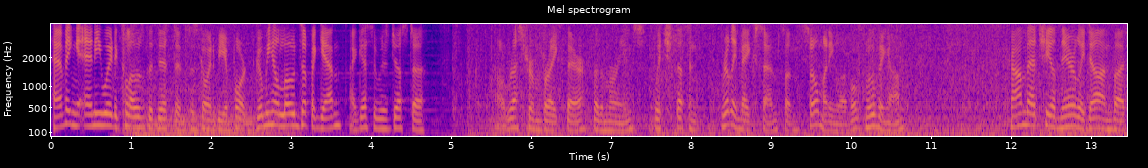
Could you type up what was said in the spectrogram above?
having any way to close the distance is going to be important. Gumiho loads up again. I guess it was just a, a restroom break there for the Marines, which doesn't really make sense on so many levels. Moving on. Combat shield nearly done, but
